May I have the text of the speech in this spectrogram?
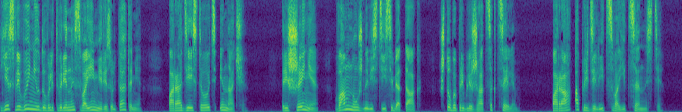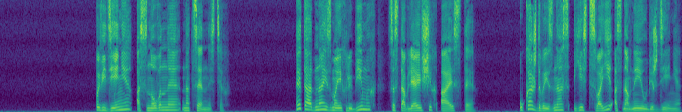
Если вы не удовлетворены своими результатами, пора действовать иначе. Решение вам нужно вести себя так, чтобы приближаться к целям. Пора определить свои ценности. Поведение, основанное на ценностях. Это одна из моих любимых составляющих АСТ. У каждого из нас есть свои основные убеждения,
